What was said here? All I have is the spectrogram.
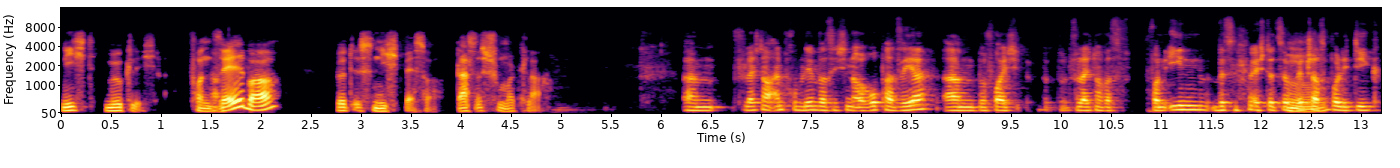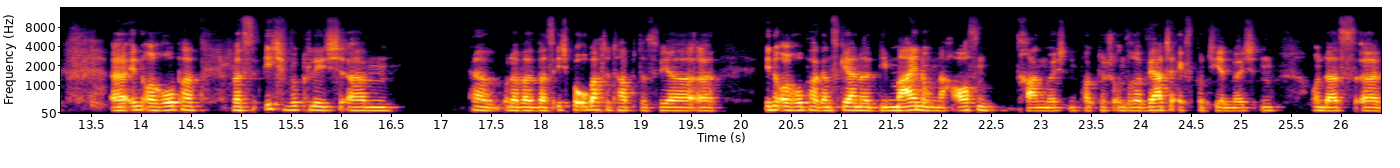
nicht möglich. Von selber wird es nicht besser. Das ist schon mal klar. Ähm, vielleicht noch ein Problem, was ich in Europa sehe, ähm, bevor ich vielleicht noch was von Ihnen wissen möchte zur mhm. Wirtschaftspolitik äh, in Europa. Was ich wirklich ähm, äh, oder was ich beobachtet habe, dass wir äh, in Europa ganz gerne die Meinung nach außen tragen möchten, praktisch unsere Werte exportieren möchten. Und das äh,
